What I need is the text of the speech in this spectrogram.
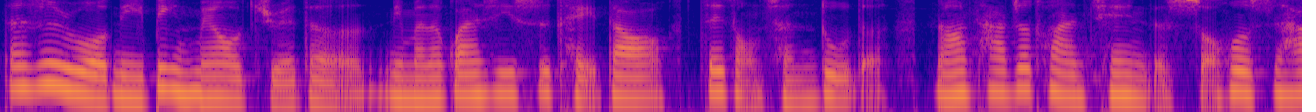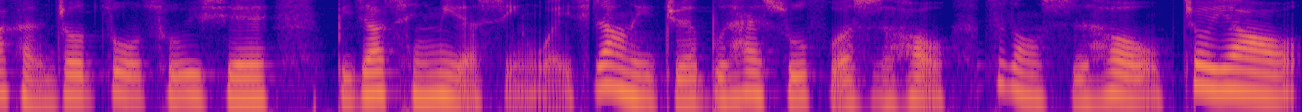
但是如果你并没有觉得你们的关系是可以到这种程度的，然后他就突然牵你的手，或者是他可能就做出一些比较亲密的行为，让你觉得不太舒服的时候，这种时候就要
